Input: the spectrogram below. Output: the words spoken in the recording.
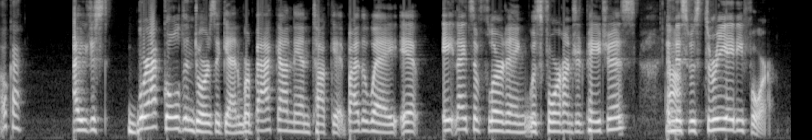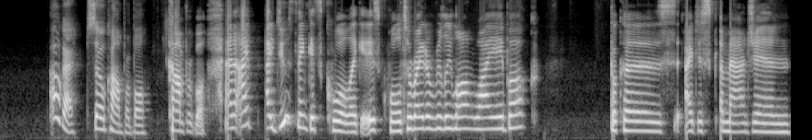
Okay. I just we're at Golden Doors again. We're back on Nantucket. By the way, it Eight Nights of Flirting was 400 pages, and Ah. this was 384. Okay. So comparable. Comparable. And I I do think it's cool. Like it is cool to write a really long YA book because I just imagine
